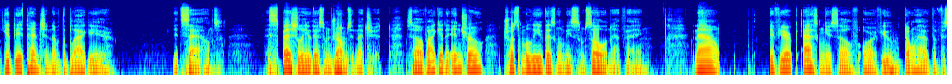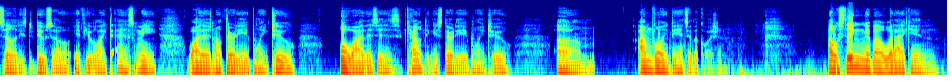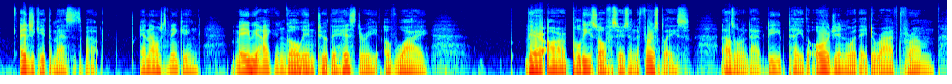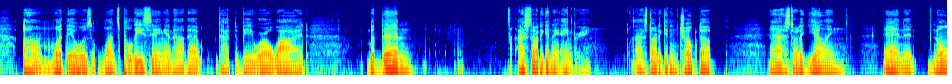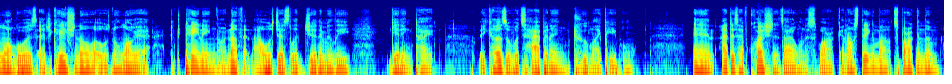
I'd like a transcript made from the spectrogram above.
get the attention of the black ear, it sounds. Especially if there's some drums in that shit. So if I get an intro, trust me, believe there's going to be some soul in that thing. Now, if you're asking yourself, or if you don't have the facilities to do so, if you would like to ask me why there's no 38.2, or why this is counting as 38.2, um, I'm going to answer the question. I was thinking about what I can educate the masses about, and I was thinking maybe I can go into the history of why there are police officers in the first place. I was going to dive deep, tell you the origin, where they derived from, um, what there was once policing, and how that got to be worldwide. But then I started getting angry. I started getting choked up, and I started yelling, and it no longer was educational. It was no longer entertaining or nothing. I was just legitimately getting tight because of what's happening to my people. And I just have questions that I want to spark. And I was thinking about sparking them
